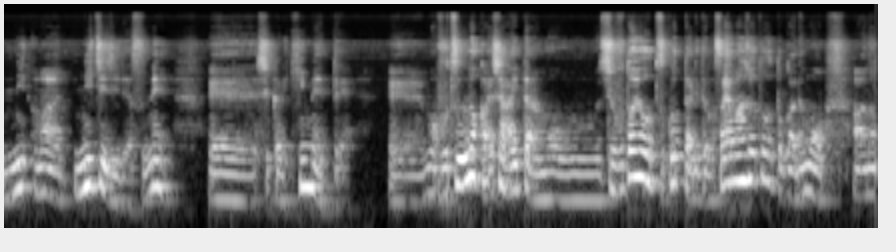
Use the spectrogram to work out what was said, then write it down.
に、まあ、日時ですね、えー、しっかり決めて、えー、もう普通の会社入ったらもうシフト用作ったりとか裁判所とかでもあの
